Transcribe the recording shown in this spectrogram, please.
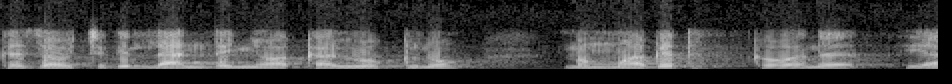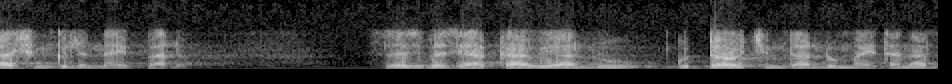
ከዛ ውጭ ግን ለአንደኛው አካባቢ ወግኖ መሟገት ከሆነ ያ ሽምግልና አይባልም። ስለዚህ በዚህ አካባቢ ያሉ ጉዳዮች እንዳሉም አይተናል።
